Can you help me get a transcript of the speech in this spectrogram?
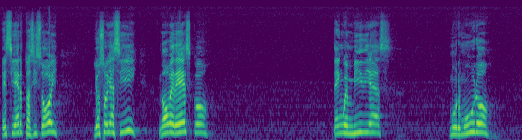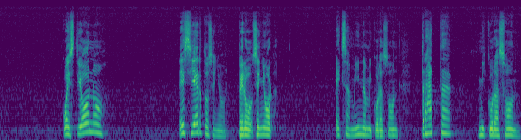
es cierto, así soy, yo soy así, no obedezco, tengo envidias, murmuro, cuestiono. Es cierto, Señor, pero Señor, examina mi corazón, trata mi corazón.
